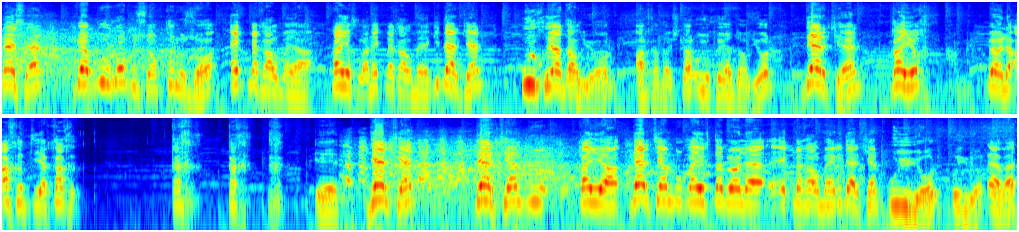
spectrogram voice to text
Neyse ve bu Robinson Crusoe ekmek almaya, kayıkla ekmek almaya giderken uykuya dalıyor arkadaşlar. Uykuya dalıyor. Derken kayık böyle akıntıya kalk kalk, kalk e, derken derken bu kayığa derken bu kayıkta böyle ekmek almaya giderken uyuyor. Uyuyor evet.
